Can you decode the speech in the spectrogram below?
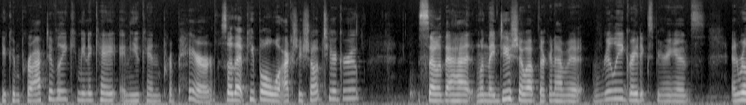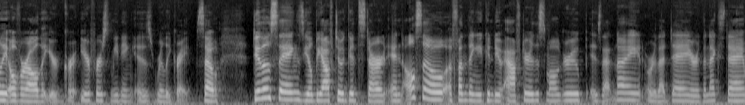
you can proactively communicate, and you can prepare so that people will actually show up to your group. So that when they do show up, they're going to have a really great experience and really overall that your your first meeting is really great. So, do those things, you'll be off to a good start. And also, a fun thing you can do after the small group is that night or that day or the next day,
